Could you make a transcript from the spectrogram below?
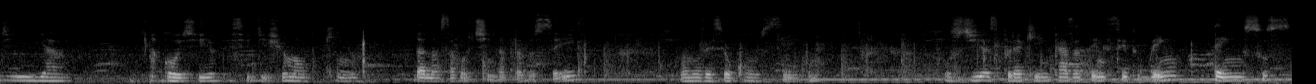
dia! Hoje eu decidi filmar um pouquinho da nossa rotina pra vocês. Vamos ver se eu consigo. Os dias por aqui em casa têm sido bem tensos.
